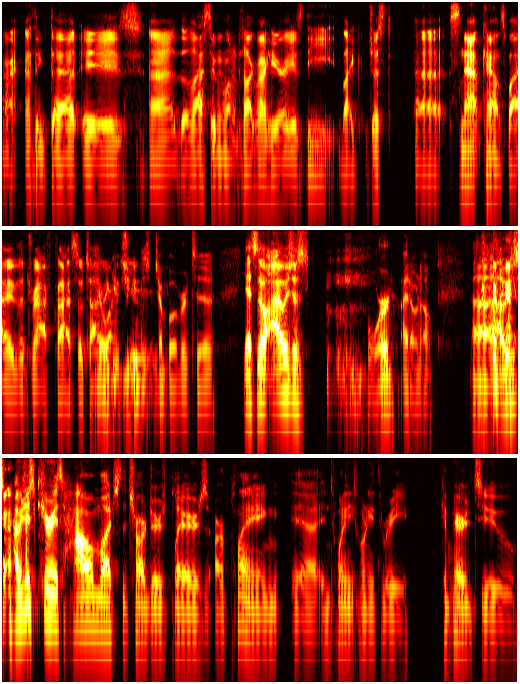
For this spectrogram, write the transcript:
All right. I think that is uh the last thing we wanted to talk about here is the like just uh snap counts by the draft class. So Tyler, we why can, don't we you can just jump over to yeah. So I was just bored. I don't know. Uh, I was just I was just curious how much the Chargers players are playing uh, in 2023 compared to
